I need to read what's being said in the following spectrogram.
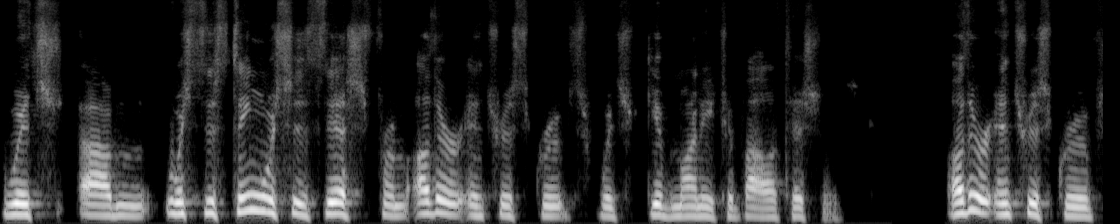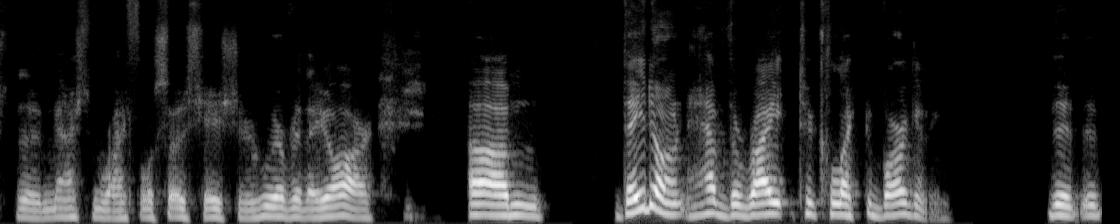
which um, which distinguishes this from other interest groups which give money to politicians. Other interest groups, the National Rifle Association or whoever they are, um, they don't have the right to collective bargaining. The, the,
